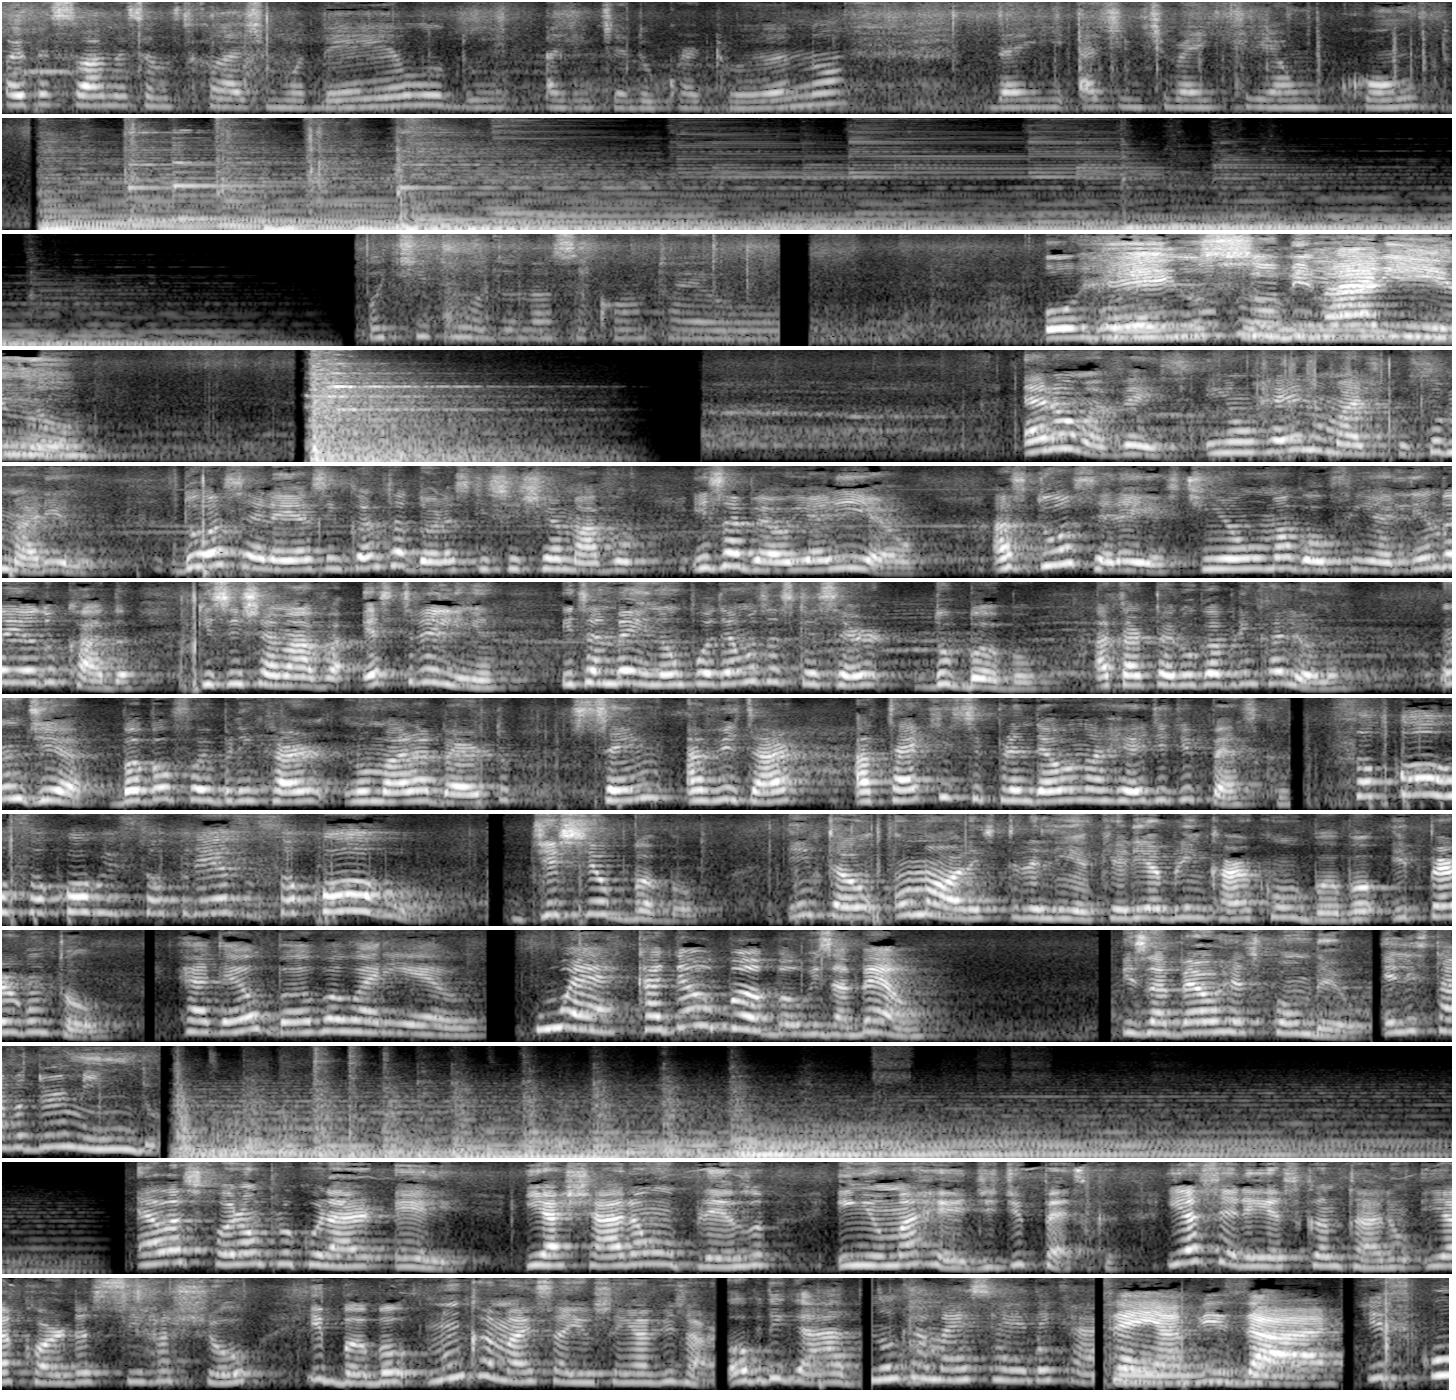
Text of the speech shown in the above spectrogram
Oi pessoal, nós somos do Colégio Modelo, do, a gente é do quarto ano. Daí a gente vai criar um conto. O título do nosso conto é o O Reino Submarino. Era uma vez, em um reino mágico submarino, duas sereias encantadoras que se chamavam Isabel e Ariel. As duas sereias tinham uma golfinha linda e educada, que se chamava Estrelinha, e também não podemos esquecer do Bubble, a tartaruga brincalhona. Um dia, Bubble foi brincar no mar aberto, sem avisar, até que se prendeu na rede de pesca. Socorro, socorro, estou preso, socorro! Disse o Bubble. Então, uma hora a Estrelinha queria brincar com o Bubble e perguntou: Cadê o Bubble, Ariel? Ué, cadê o Bubble, Isabel? Isabel respondeu: Ele estava dormindo. Elas foram procurar ele e acharam-o preso em uma rede de pesca. E as sereias cantaram e a corda se rachou e Bubble nunca mais saiu sem avisar. Obrigado. Nunca mais saia de casa. Sem avisar. Desculpa!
